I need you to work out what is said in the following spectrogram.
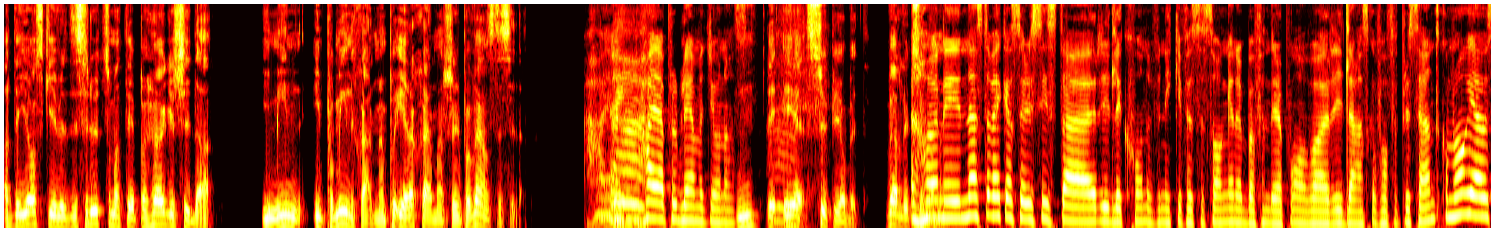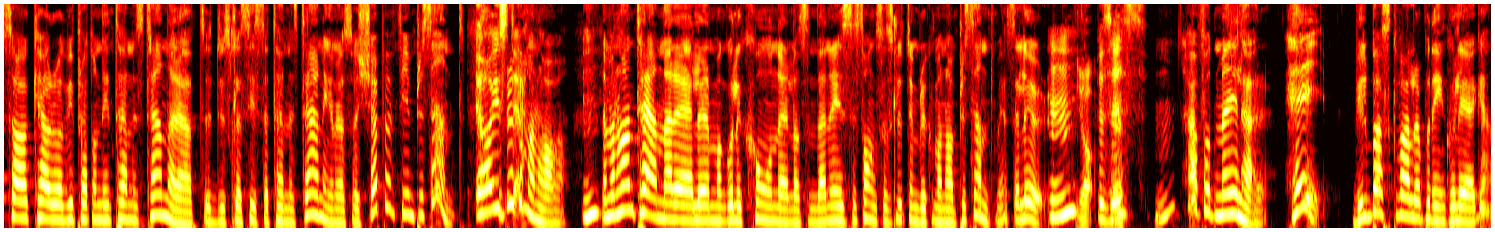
att det jag skriver det ser ut som att det är på höger sida i min, på min skärm. Men på era skärmar så är det på vänster sida. Hajar problemet Jonas. Mm, det är superjobbigt. Väldigt. Hörrni, nästa vecka så är det sista ridlektionen för Nicky för säsongen. Jag bara funderar på vad ridlarna ska få för present. Kommer du ihåg jag sa, Karo, vi pratade om din tennistränare, att du skulle ha sista tennisträningen och jag sa köp en fin present. Ja, just det brukar det. man ha. När man har en tränare eller man går lektioner eller något sånt där, när det är säsongsavslutning brukar man ha en present med sig, eller hur? Ja. Precis. Mm. Jag har fått mejl här. Hej, vill bara skvallra på din kollega.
